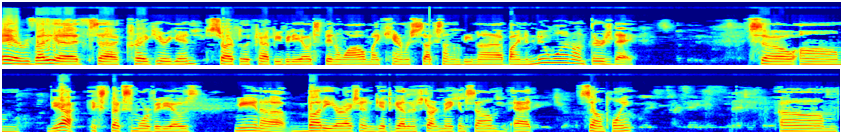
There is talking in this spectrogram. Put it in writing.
Hey everybody, uh, it's uh, Craig here again. Sorry for the crappy video. It's been a while. My camera sucks. I'm gonna be uh, buying a new one on Thursday. So, um, yeah, expect some more videos. Me and a buddy are actually gonna get together and start making some at some point. Um,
